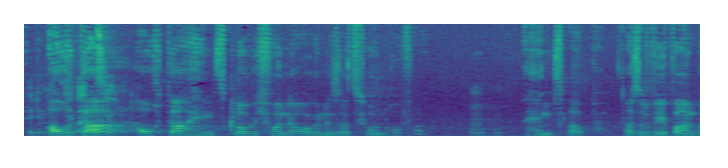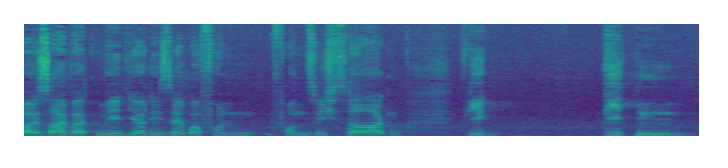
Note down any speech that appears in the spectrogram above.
Für die Motivation? Auch da, auch da hängt es, glaube ich, von der Organisation drauf ab. Mhm. Hängt es ab. Also wir waren bei Cybert Media, die selber von, von sich sagen, wir bieten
